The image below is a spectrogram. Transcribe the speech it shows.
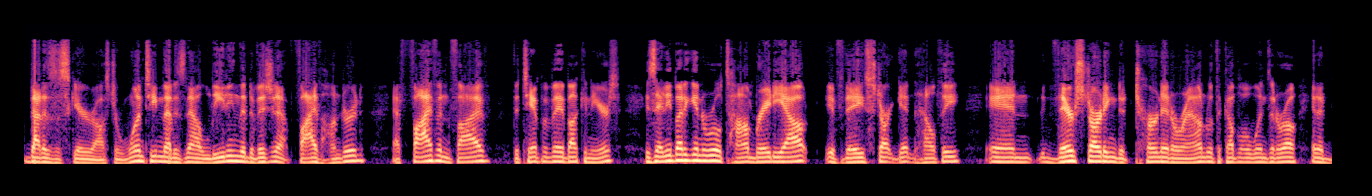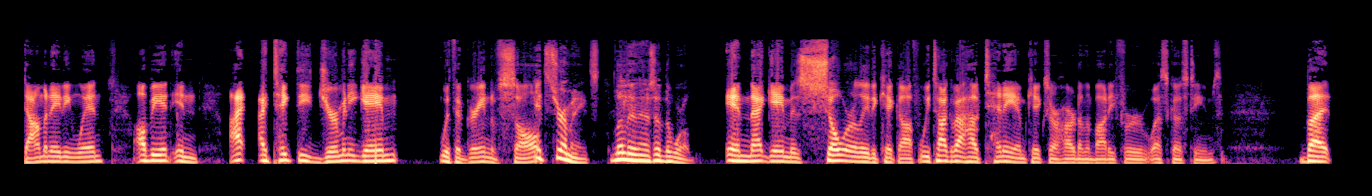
that is a scary roster. One team that is now leading the division at 500, at 5 and 5, the Tampa Bay Buccaneers. Is anybody going to rule Tom Brady out if they start getting healthy and they're starting to turn it around with a couple of wins in a row and a dominating win, albeit in I I take the Germany game with a grain of salt. It's Germany. It's rest of the world. and that game is so early to kick off. We talk about how 10 a.m. kicks are hard on the body for West Coast teams, but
